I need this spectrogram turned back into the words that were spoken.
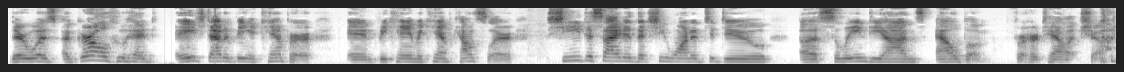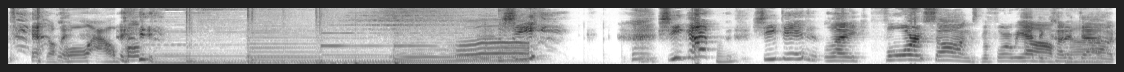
there was a girl who had aged out of being a camper and became a camp counselor. She decided that she wanted to do uh, Celine Dion's album for her talent show. The whole album. she she got she did like four songs before we had Oh, to cut God. it down.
